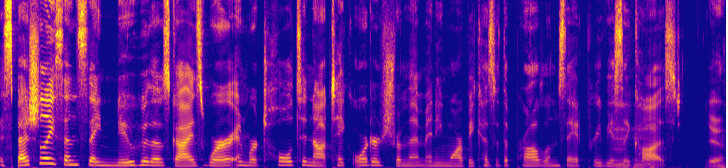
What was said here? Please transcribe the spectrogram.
especially since they knew who those guys were and were told to not take orders from them anymore because of the problems they had previously mm-hmm. caused. Yeah.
